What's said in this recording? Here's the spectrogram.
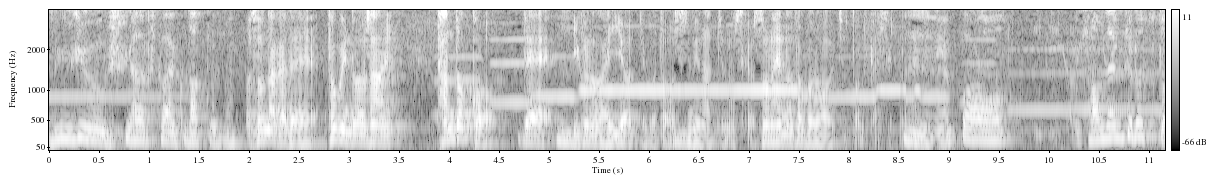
？278回下ってるね。その中で特に野田さん単独校で行くのがいいよということをお勧めになってますけど、その辺のところをちょっとお聞かせください、うん、やっぱあの3000キロって言った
